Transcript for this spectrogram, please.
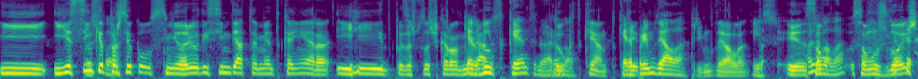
E, e assim que apareceu com o senhor, eu disse imediatamente quem era. E depois as pessoas ficaram admiradas. Que era Duque de Kent, não era? Duque não? de Kent. Que era primo dela. Primo dela. Isso. E, são, são os dois,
